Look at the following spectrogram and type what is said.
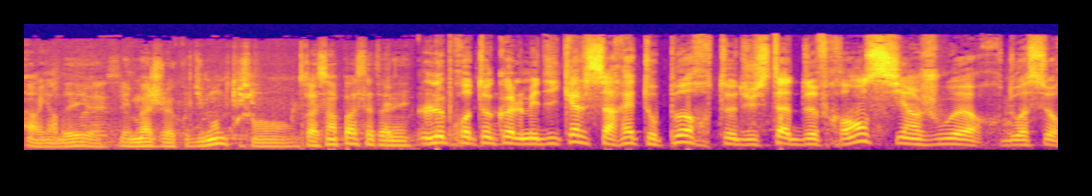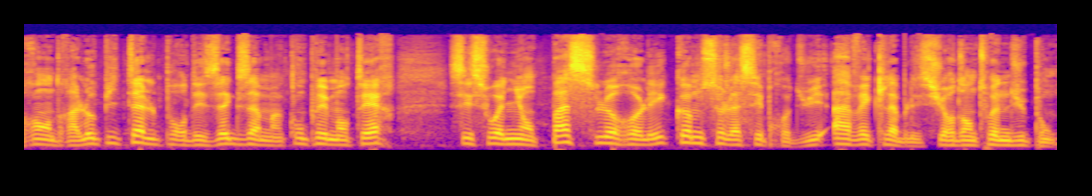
à regarder les matchs de la Coupe du Monde qui sont très sympas cette année. Le protocole médical s'arrête aux portes du Stade de France. Si un joueur doit se rendre à l'hôpital pour des examens complémentaires, ses soignants passent le relais comme cela s'est produit avec la blessure d'Antoine Dupont.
